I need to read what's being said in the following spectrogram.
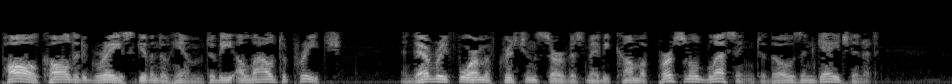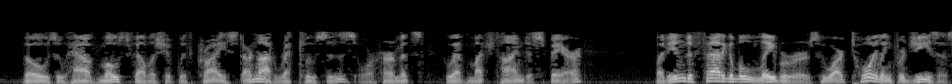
Paul called it a grace given to him to be allowed to preach, and every form of Christian service may become a personal blessing to those engaged in it. Those who have most fellowship with Christ are not recluses or hermits who have much time to spare, but indefatigable laborers who are toiling for Jesus,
